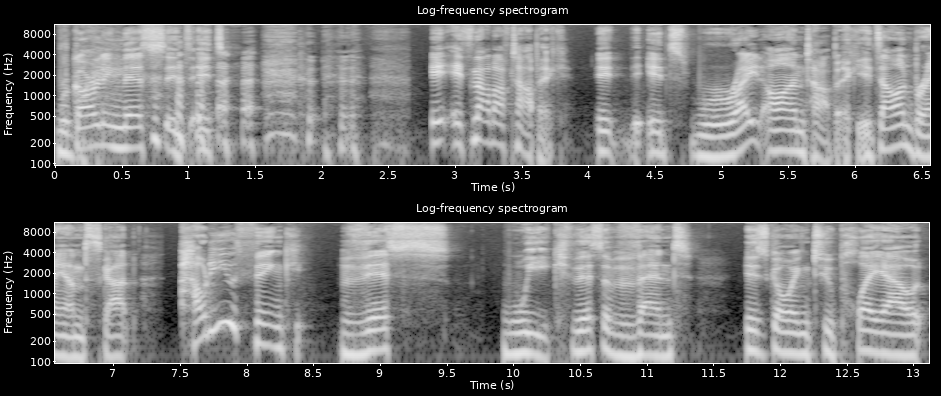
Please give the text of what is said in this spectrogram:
regarding this. It's it's it, it's not off topic. It it's right on topic. It's on brand, Scott. How do you think this week, this event, is going to play out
